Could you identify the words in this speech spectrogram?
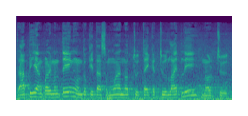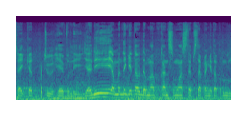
Tapi yang paling penting untuk kita semua not to take it too lightly, not to take it too heavily. Jadi yang penting kita udah melakukan semua step-step yang kita perlu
